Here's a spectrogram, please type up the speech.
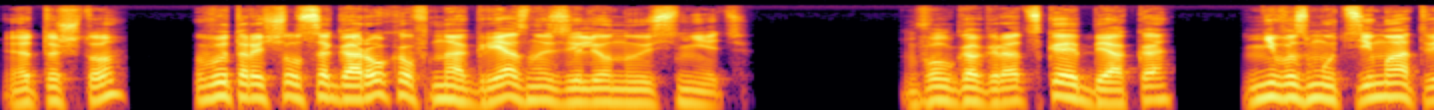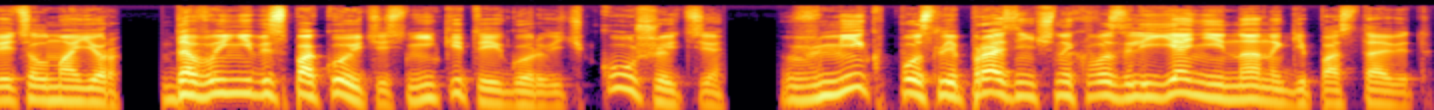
«Это что?» — вытаращился Горохов на грязно-зеленую снеть. «Волгоградская бяка», — невозмутимо ответил майор. «Да вы не беспокойтесь, Никита Егорович, кушайте. В миг после праздничных возлияний на ноги поставит.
